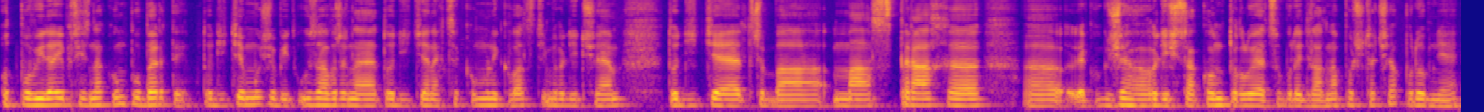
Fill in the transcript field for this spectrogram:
odpovídají příznakům puberty. To dítě může být uzavřené, to dítě nechce komunikovat s tím rodičem, to dítě třeba má strach jako že ho rodič kontroluje, co bude dělat na počítači a podobně.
